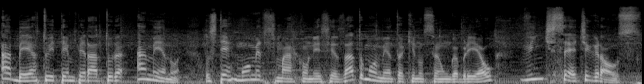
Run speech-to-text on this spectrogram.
aberto e temperatura amênua. Os termômetros marcam nesse exato momento aqui no São Gabriel 27 graus.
